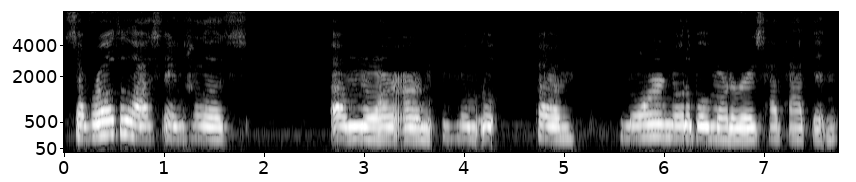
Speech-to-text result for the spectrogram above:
Several of the Los Angeles more are um, more notable murderers have happened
